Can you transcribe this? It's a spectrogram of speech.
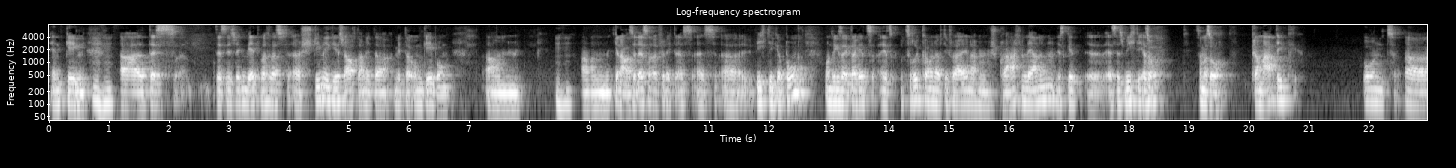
entgegen. Mhm. Äh, das, das ist irgendwie etwas, was äh, stimmig ist, auch da mit der, mit der Umgebung. Ähm, mhm. ähm, genau, also das vielleicht als, als äh, wichtiger Punkt. Und wie gesagt, da geht es jetzt zurückkommen auf die Frage nach dem Sprachenlernen. Es geht, äh, es ist wichtig, also sagen wir so, Grammatik und äh,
